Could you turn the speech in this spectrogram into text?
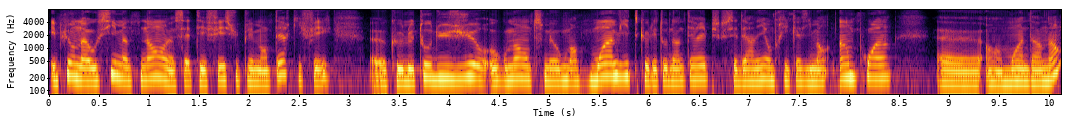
Et puis on a aussi maintenant euh, cet effet supplémentaire qui fait euh, que le taux d'usure augmente, mais augmente moins vite que les taux d'intérêt, puisque ces derniers ont pris quasiment un point euh, en moins d'un an.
